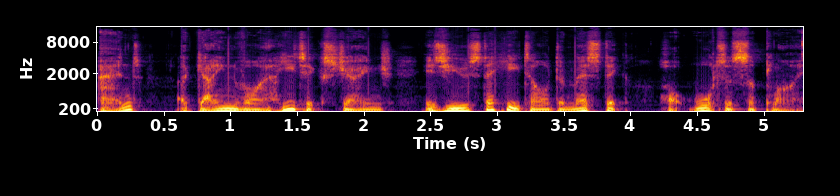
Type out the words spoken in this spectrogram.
and, again via heat exchange, is used to heat our domestic hot water supply.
